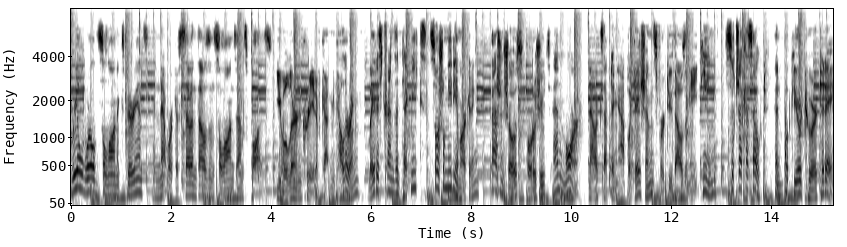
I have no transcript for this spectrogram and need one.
real world salon experience, and network of 7,000 salons and spas. You will learn creative cut and coloring, latest trends and techniques, social media marketing, fashion shows, photo shoots, and more. Now accepting applications for 2018, so check us out and book your tour today.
